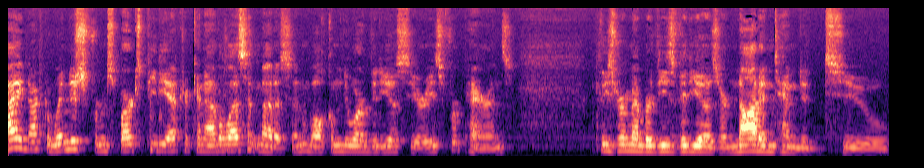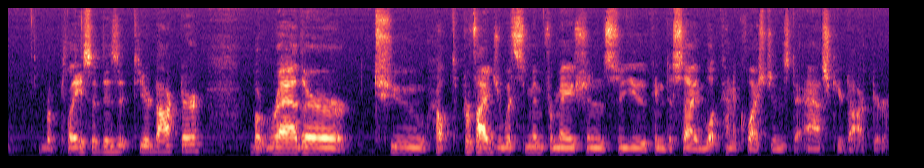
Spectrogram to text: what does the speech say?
Hi, Dr. Windisch from Sparks Pediatric and Adolescent Medicine. Welcome to our video series for parents. Please remember these videos are not intended to replace a visit to your doctor, but rather to help to provide you with some information so you can decide what kind of questions to ask your doctor.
